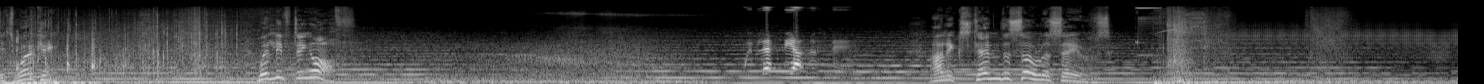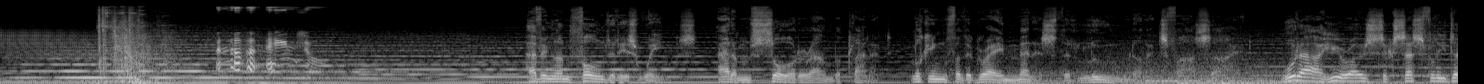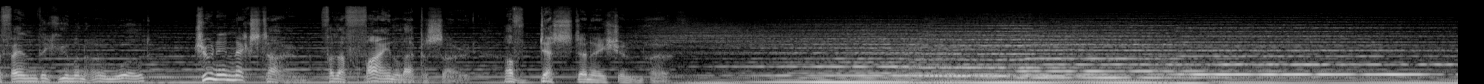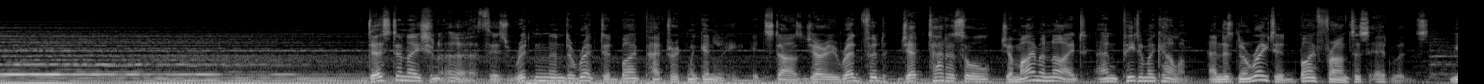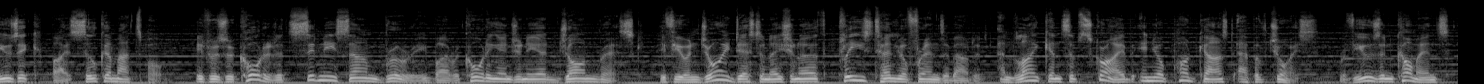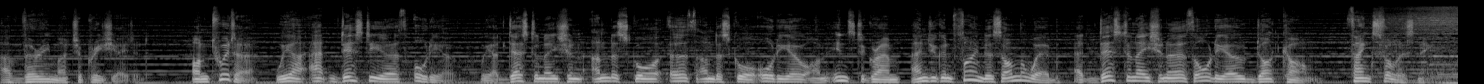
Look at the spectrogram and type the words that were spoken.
It's working. We're lifting off. We've left the atmosphere. I'll extend the solar sails. Another angel. Having unfolded his wings, Adam soared around the planet, looking for the grey menace that loomed on its far side. Would our heroes successfully defend the human homeworld? Tune in next time for the final episode of Destination Earth. Destination Earth is written and directed by Patrick McGinley. It stars Jerry Retford, Jett Tattersall, Jemimah Knight, and Peter McAllum, and is narrated by Francis Edwards. Music by Silke Matzpohl. It was recorded at Sydney Sound Brewery by recording engineer John Hresc. If you enjoy Destination Earth, please tell your friends about it and like and subscribe in your podcast app of choice. Reviews and comments are very much appreciated. On Twitter, we are at Desti Earth Audio. We are destination underscore earth underscore audio on Instagram, and you can find us on the web at destinationearthaudio.com. Thanks for listening.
